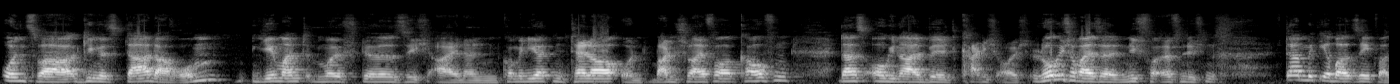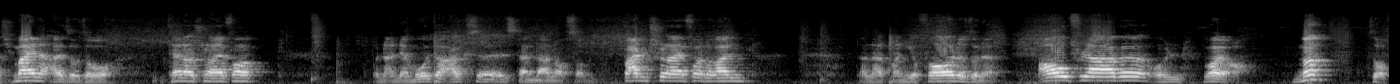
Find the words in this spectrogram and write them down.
Und zwar ging es da darum, jemand möchte sich einen kombinierten Teller und Bandschleifer kaufen das Originalbild kann ich euch logischerweise nicht veröffentlichen, damit ihr aber seht, was ich meine. Also so Tellerschleifer und an der Motorachse ist dann da noch so ein Bandschleifer dran. Dann hat man hier vorne so eine Auflage und naja, ne? So,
